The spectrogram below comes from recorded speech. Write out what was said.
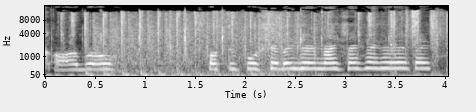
Oh God, bro. Fuck this bullshit here. Nice, nice, nice, nice, nice.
